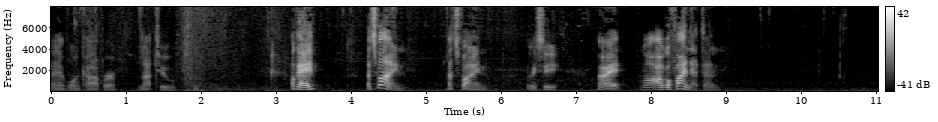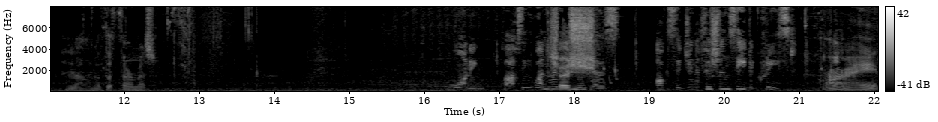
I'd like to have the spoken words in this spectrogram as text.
I have one copper, not two. okay, that's fine. That's fine. Let me see. Alright, well, I'll go find that then. The thermos. Warning. Passing 100 Shush. meters. Oxygen efficiency decreased. Alright.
